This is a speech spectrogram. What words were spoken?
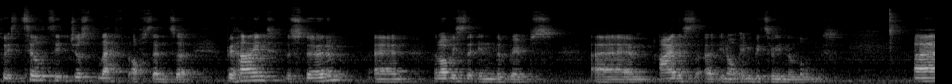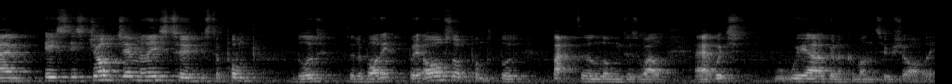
So it's tilted just left off centre, behind the sternum, um, and obviously in the ribs, um, either uh, you know in between the lungs. Um, its, its job generally is to, is to pump blood to the body, but it also pumps blood back to the lungs as well, uh, which we are going to come on to shortly.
